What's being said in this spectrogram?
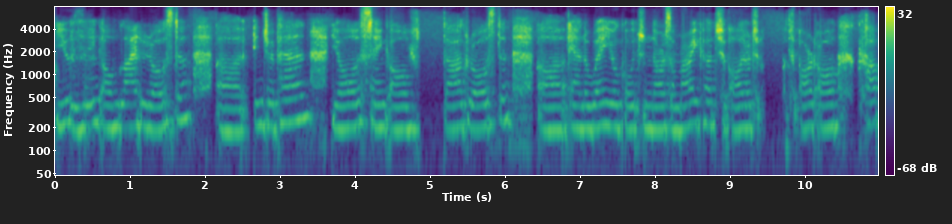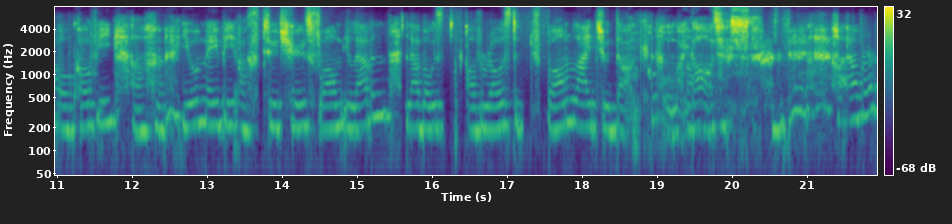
you mm-hmm. think of light roast. Uh, in Japan, you think of dark roast. Uh, and when you go to North America to order to to order a cup of coffee, uh, you may be asked to choose from 11 levels of roast from light to dark. Oh my uh, God. however,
